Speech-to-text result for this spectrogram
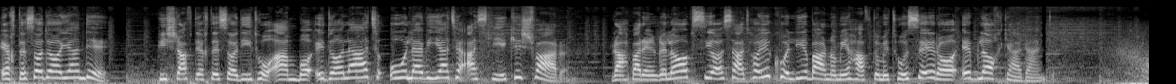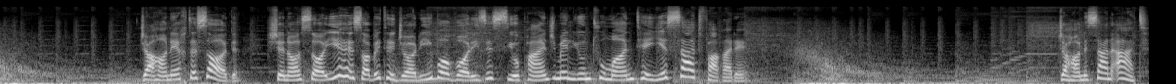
اقتصاد آینده. پیشرفت اقتصادی توأم با عدالت اولویت اصلی کشور. رهبر انقلاب سیاست های کلی برنامه هفتم توسعه را ابلاغ کردند. جهان اقتصاد شناسایی حساب تجاری با واریز 35 میلیون تومان طی 100 فقره. جهان صنعت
